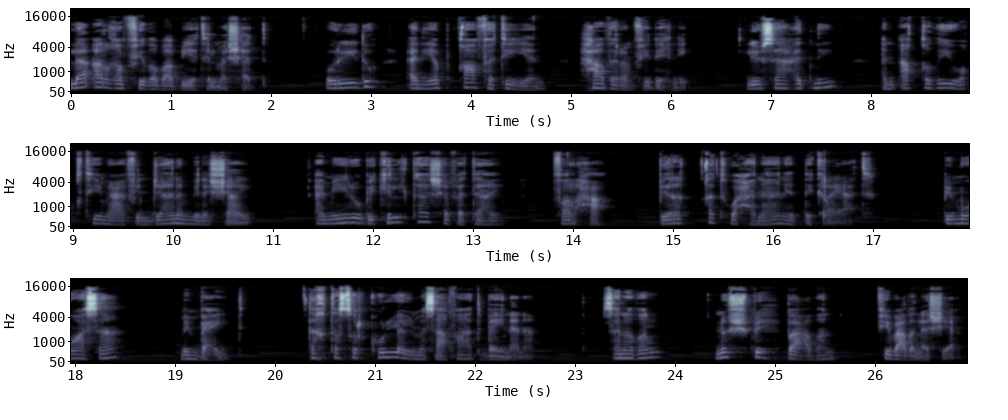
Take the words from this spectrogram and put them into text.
لا أرغب في ضبابية المشهد. اريد أن يبقى فتيا حاضرا في ذهني ليساعدني أن أقضي وقتي مع فنجان من الشاي. أميل بكلتا شفتاي فرحة برقة وحنان الذكريات. بمواساة من بعيد تختصر كل المسافات بيننا. سنظل نشبه بعضا في بعض الأشياء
